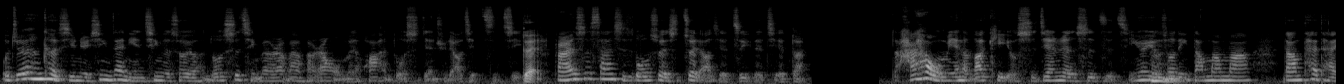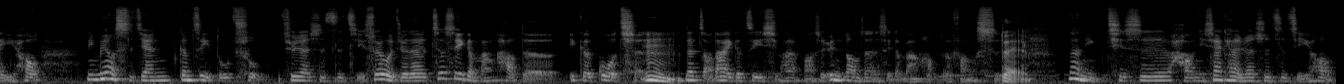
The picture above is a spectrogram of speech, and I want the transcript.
我觉得很可惜，女性在年轻的时候有很多事情没有让办法让我们花很多时间去了解自己，对，反而是三十多岁是最了解自己的阶段。还好我们也很 lucky 有时间认识自己，因为有时候嗯你当妈妈、当太太以后，你没有时间跟自己独处去认识自己，所以我觉得这是一个蛮好的一个过程。嗯，那找到一个自己喜欢的方式，运动真的是一个蛮好的方式。，对，那你其实好，你现在开始认识自己以后，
